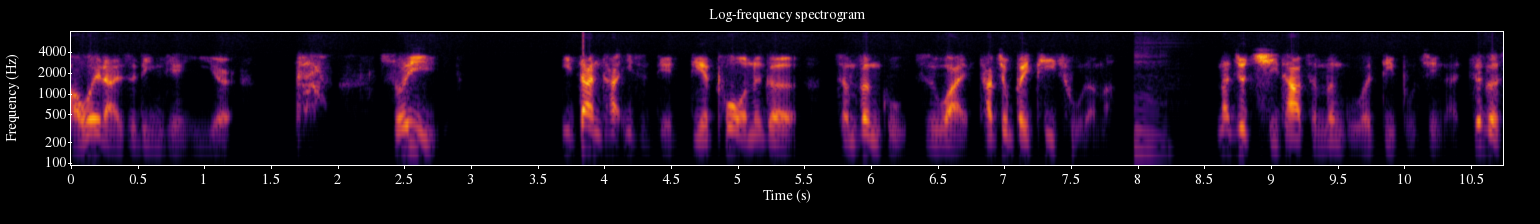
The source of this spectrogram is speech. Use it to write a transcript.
好未来是零点一二，所以一旦它一直跌跌破那个。成分股之外，它就被剔除了嘛？嗯，那就其他成分股会递补进来。这个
